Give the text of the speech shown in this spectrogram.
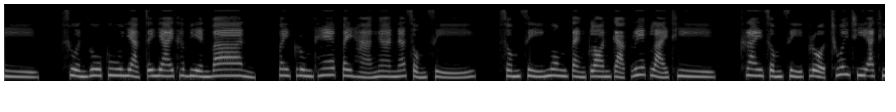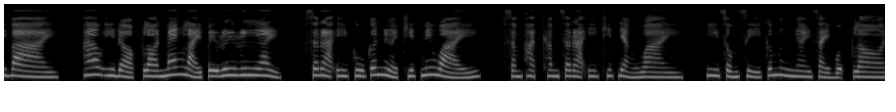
ดี ส่วนกูกูอยากจะย้ายทะเบียนบ้าน ไปกรุงเทพไปหางานนะสมศรี สมศรีงงแต่งกลอนกากเรียกหลายที ใครสมศรีโปรดช่วยชี้อธิบายห้าวอีดอกกลอนแม่งไหลไปเรื่อยๆ สระอีกูก็เหนื่อยคิดไม่ไหว สัมผัสคำสระอีคิดอย่างไว อีสมศรีก็มึงไงใส่บทกลอน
